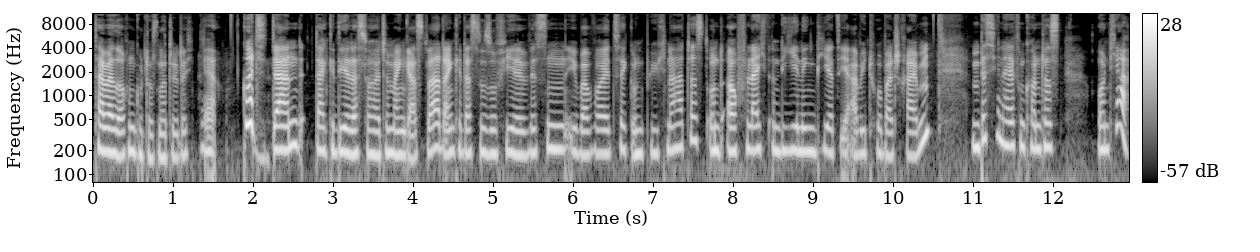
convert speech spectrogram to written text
teilweise auch ein gutes natürlich. Ja. Gut, dann danke dir, dass du heute mein Gast war. Danke, dass du so viel Wissen über Wojcik und Büchner hattest und auch vielleicht an diejenigen, die jetzt ihr Abitur bald schreiben, ein bisschen helfen konntest. Und ja,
